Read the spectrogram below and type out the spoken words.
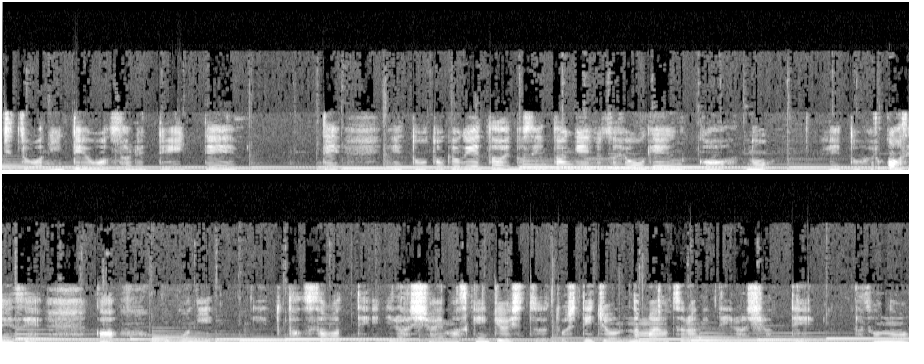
実は認定をされていて、で、えっ、ー、と、東京芸大の先端芸術表現科の、えっ、ー、と、古川先生がここに、携わっていらっしゃいます。研究室として一応名前を連ねていらっしゃって、その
